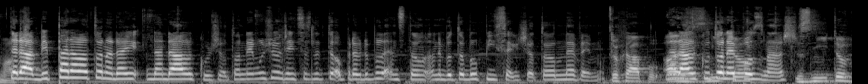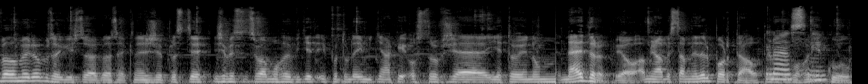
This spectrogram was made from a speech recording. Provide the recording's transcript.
No. Teda vypadalo to na, daj, na dálku, že? To nemůžu říct, jestli to opravdu byl Endstone, anebo to byl písek, že? To nevím. To chápu. Na dálku zní to nepoznáš. Zní to velmi dobře, když to takhle řekneš, že prostě, že by si třeba mohli vidět i potom tady mít nějaký ostrov, že je to jenom nether, jo, a měla bys tam nether portál, to by No to bylo hodně cool.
